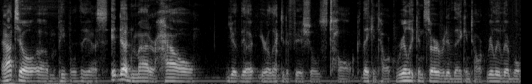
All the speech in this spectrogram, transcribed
and I tell um, people this: it doesn't matter how your, the, your elected officials talk. They can talk really conservative. They can talk really liberal.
